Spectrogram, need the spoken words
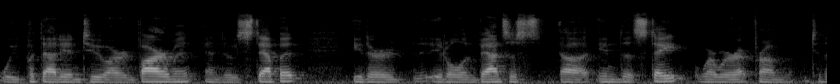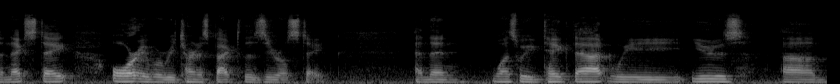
we put that into our environment and we step it. Either it'll advance us uh, in the state where we're at from to the next state, or it will return us back to the zero state. And then once we take that, we use um,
